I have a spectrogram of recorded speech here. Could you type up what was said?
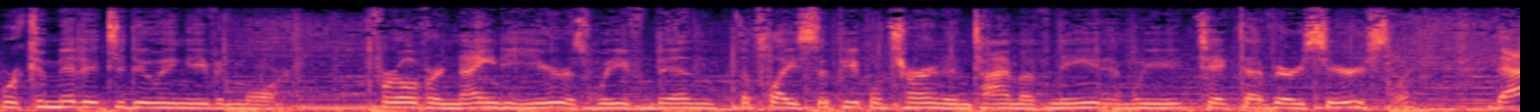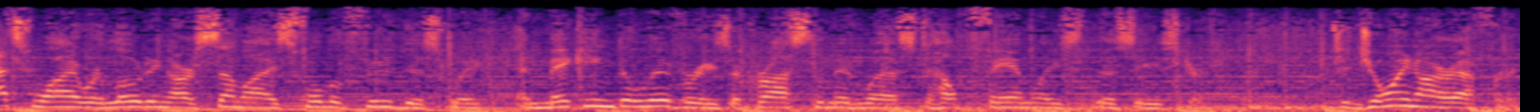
we're committed to doing even more. For over 90 years, we've been the place that people turn in time of need, and we take that very seriously. That's why we're loading our semis full of food this week and making deliveries across the Midwest to help families this Easter. To join our effort,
